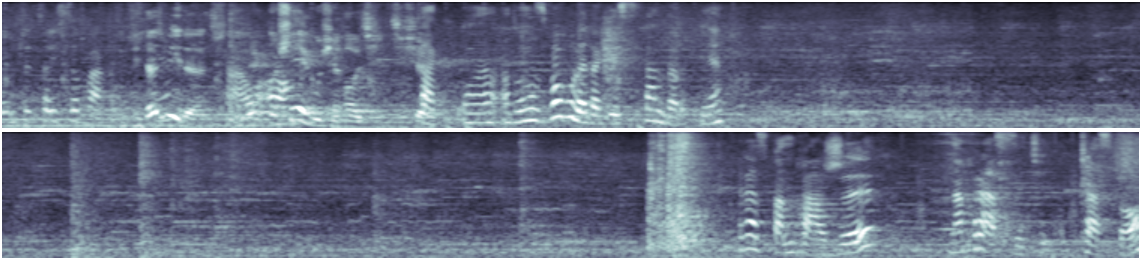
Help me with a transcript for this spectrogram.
Wiem, czy coś zobaczysz. Widać, widać. A, Jak o. po śniegu się chodzi dzisiaj. Tak, a to u nas w ogóle tak jest standard, nie? Teraz pan waży na prasy ci- ciasto.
